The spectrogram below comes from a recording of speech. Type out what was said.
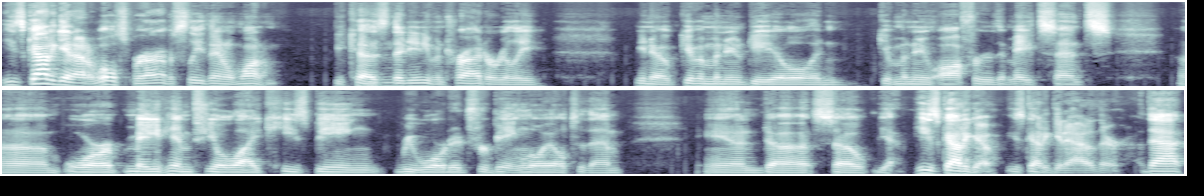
He's got to get out of Wolfsburg. Obviously, they don't want him because Mm-hmm. they didn't even try to really, you know, give him a new deal and give him a new offer that made sense. um, or made him feel like he's being rewarded for being loyal to them. And uh, so, yeah, he's got to go. He's got to get out of there. That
